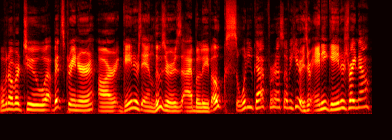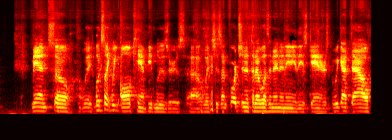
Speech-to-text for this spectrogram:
Moving over to BitScreener, our gainers and losers, I believe. Oaks, what do you got for us over here? Is there any gainers right now? Man, so it looks like we all can't be losers, uh, which is unfortunate that I wasn't in any of these gainers. But we got Dow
